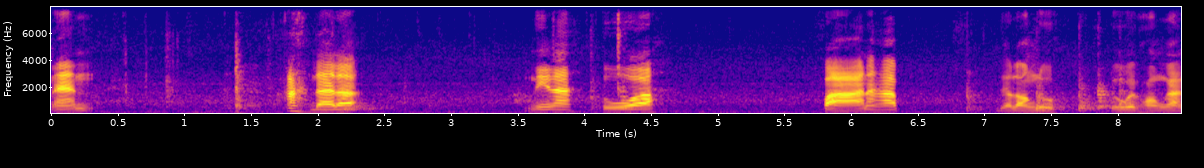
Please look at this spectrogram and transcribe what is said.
แน่นอะได้แล้วนี่นะ ตัวฝานะครับ เดี๋ยวลองดูดูไปพร้อมกัน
